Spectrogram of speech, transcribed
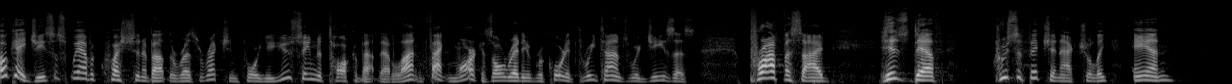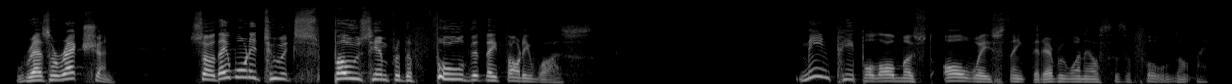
Okay, Jesus, we have a question about the resurrection for you. You seem to talk about that a lot. In fact, Mark has already recorded three times where Jesus prophesied his death crucifixion, actually, and resurrection. So they wanted to expose him for the fool that they thought he was. Mean people almost always think that everyone else is a fool, don't they?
